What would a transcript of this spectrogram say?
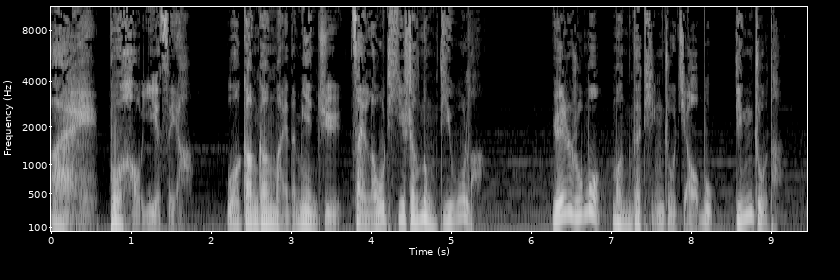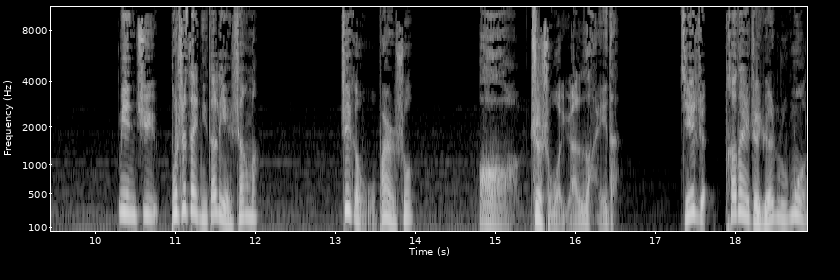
哎，不好意思呀，我刚刚买的面具在楼梯上弄丢了。”袁如墨猛地停住脚步，盯住他。面具不是在你的脸上吗？这个舞伴说：“哦，这是我原来的。”接着，他带着袁如墨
